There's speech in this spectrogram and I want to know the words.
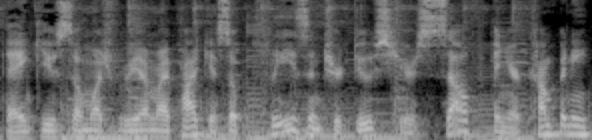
Thank you so much for being on my podcast. So please introduce yourself and your company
